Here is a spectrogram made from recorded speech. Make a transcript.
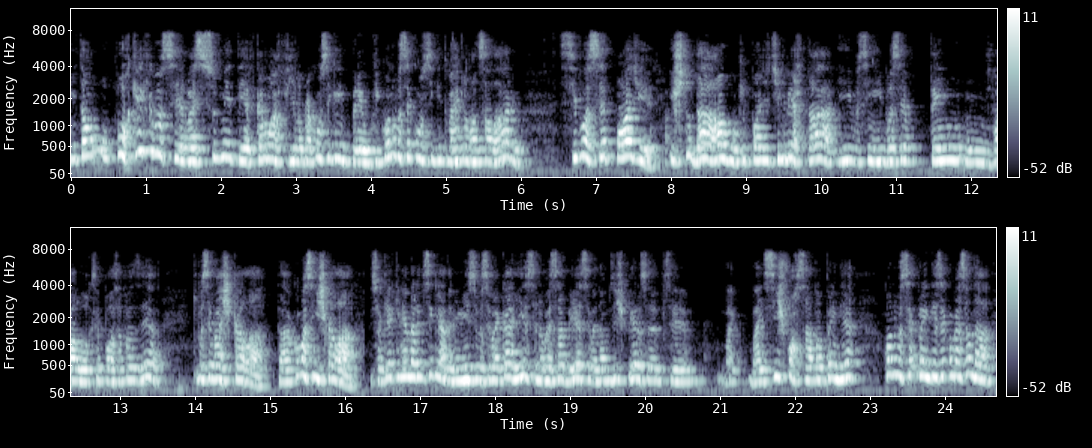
Então, o porquê que você vai se submeter a ficar numa fila para conseguir um emprego, que quando você conseguir, tu vai reclamar do salário, se você pode estudar algo que pode te libertar e assim, você tem um, valor que você possa fazer, que você vai escalar, tá? Como assim escalar? Isso aqui é que nem andar de bicicleta. No início você vai cair, você não vai saber, você vai dar um desespero, você, você vai, vai se esforçar para aprender, quando você aprender, você começa a andar.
